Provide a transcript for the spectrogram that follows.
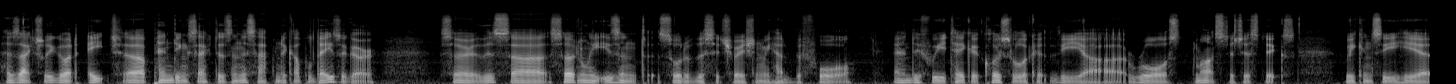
has actually got 8 uh, pending sectors, and this happened a couple days ago. So this uh, certainly isn't sort of the situation we had before. And if we take a closer look at the uh, raw smart statistics, we can see here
